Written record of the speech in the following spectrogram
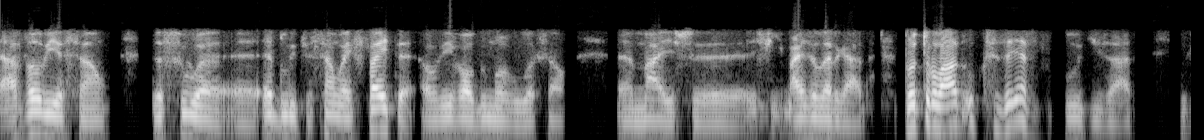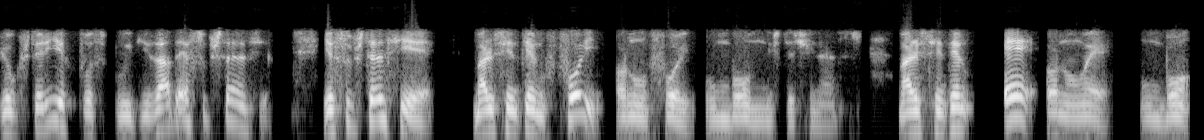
a avaliação da sua habilitação é feita ao nível de uma regulação mais, enfim, mais alargada. Por outro lado, o que se deve politizar, o que eu gostaria que fosse politizado é a substância. E a substância é, Mário Centeno foi ou não foi um bom Ministro das Finanças? Mário Centeno é ou não é um bom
